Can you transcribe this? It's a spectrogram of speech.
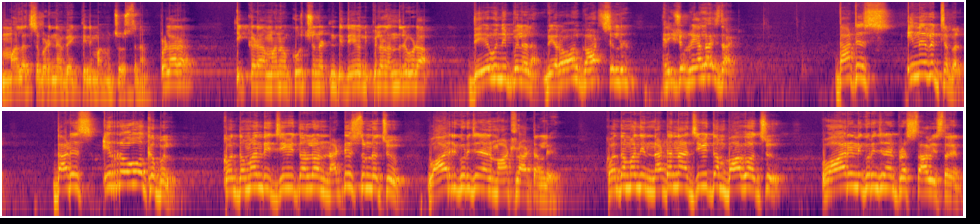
మలచబడిన వ్యక్తిని మనం చూస్తున్నాం. పిల్లరా ఇక్కడ మనం కూర్చున్నటువంటి దేవుని పిల్లలందరూ కూడా దేవుని పిల్లల. We are all God children and you should realise that that is inevitable that is irrevocable కొంతమంది జీవితంలో నటిస్తుండొచ్చు. వారి గురించి నేను మాట్లాడటం లేదు. కొంతమంది నటన జీవితం బాగవచ్చు వారిని గురించి నేను ప్రస్తావిస్తలేను.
